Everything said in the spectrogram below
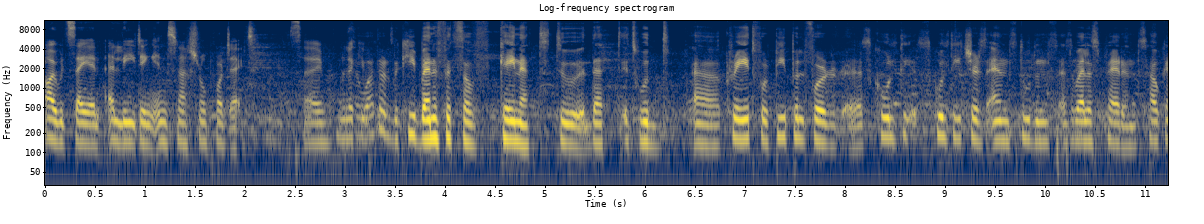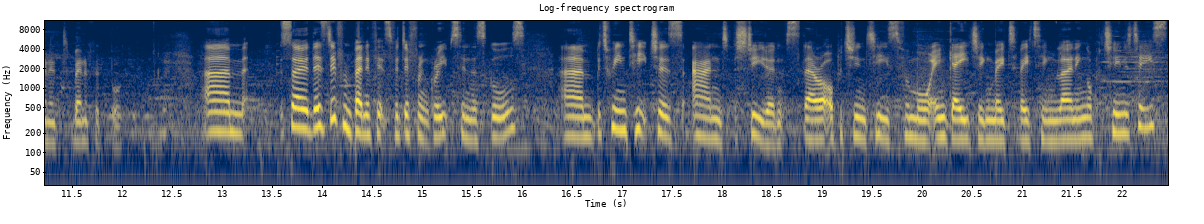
I would say, a leading international project. So, so, what are the key benefits of KNET to that it would uh, create for people, for uh, school te- school teachers and students as well as parents? How can it benefit both? Um, so there's different benefits for different groups in the schools. Um, between teachers and students, there are opportunities for more engaging, motivating learning opportunities.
